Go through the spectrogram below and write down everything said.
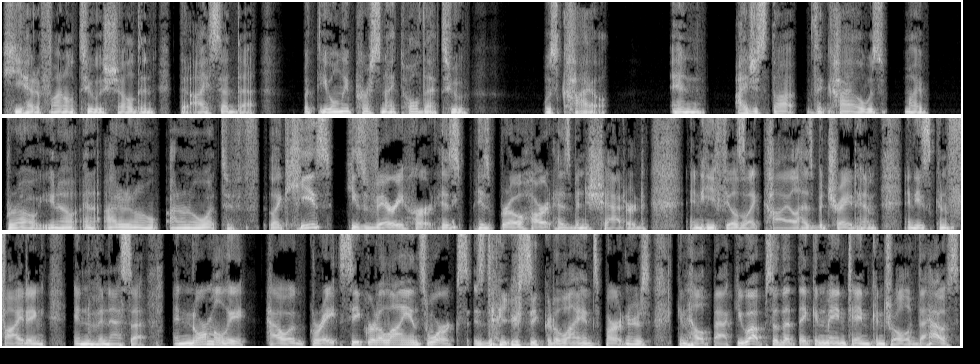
he had a final two with Sheldon. That I said that, but the only person I told that to was Kyle." and I just thought that Kyle was my bro, you know, and I don't know, I don't know what to f- like. He's he's very hurt. His his bro heart has been shattered, and he feels like Kyle has betrayed him, and he's confiding in Vanessa. And normally, how a great secret alliance works is that your secret alliance partners can help back you up so that they can maintain control of the house.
